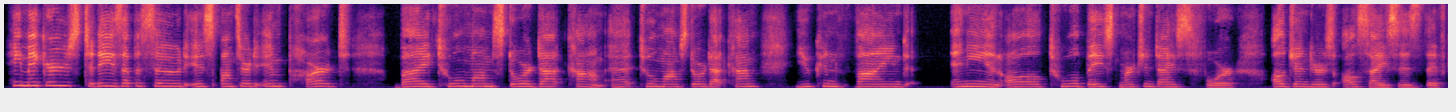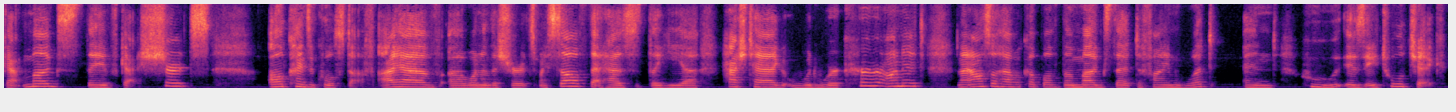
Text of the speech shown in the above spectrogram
Hey makers today's episode is sponsored in part by toolmomstore.com at toolmomstore.com you can find any and all tool based merchandise for all genders, all sizes. They've got mugs, they've got shirts, all kinds of cool stuff. I have uh, one of the shirts myself that has the uh, hashtag woodwork her on it. And I also have a couple of the mugs that define what and who is a tool chick.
